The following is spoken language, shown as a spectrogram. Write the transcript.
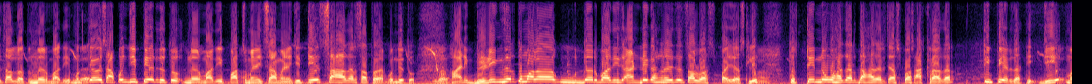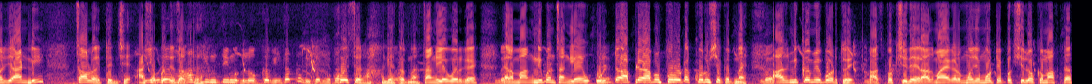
चालू जातं नरमादी मग. त्यावेळेस आपण जी पेअर देतो नरमादी पाच महिन्याची सहा महिन्याची ते सहा हजार सात हजार पण देतो. आणि ब्रिडिंग जर तुम्हाला दरमादी अंडे घालणारी जर चालू अस- पाहिजे असली तर ते नऊ हजार दहा हजारच्या आसपास अकरा हजार ती पेअर जाते. जी म्हणजे अंडी चालू आहेत त्यांचे अशा एवढं पद्धती महाग चालतं किमती मग लोक घेतात का? विकत घेतात? होय सर हा, घेतात ना. चांगले वर्ग आहे. त्याला मागणी पण चांगली आहे. उलट आपल्याला आपण पुरवठा करू शकत नाही. बरं. आज मी कमी पडतोय. आज पक्षी द्यायला. आज माझ्याकडे म्हणजे मोठे पक्षी लोक मागतात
